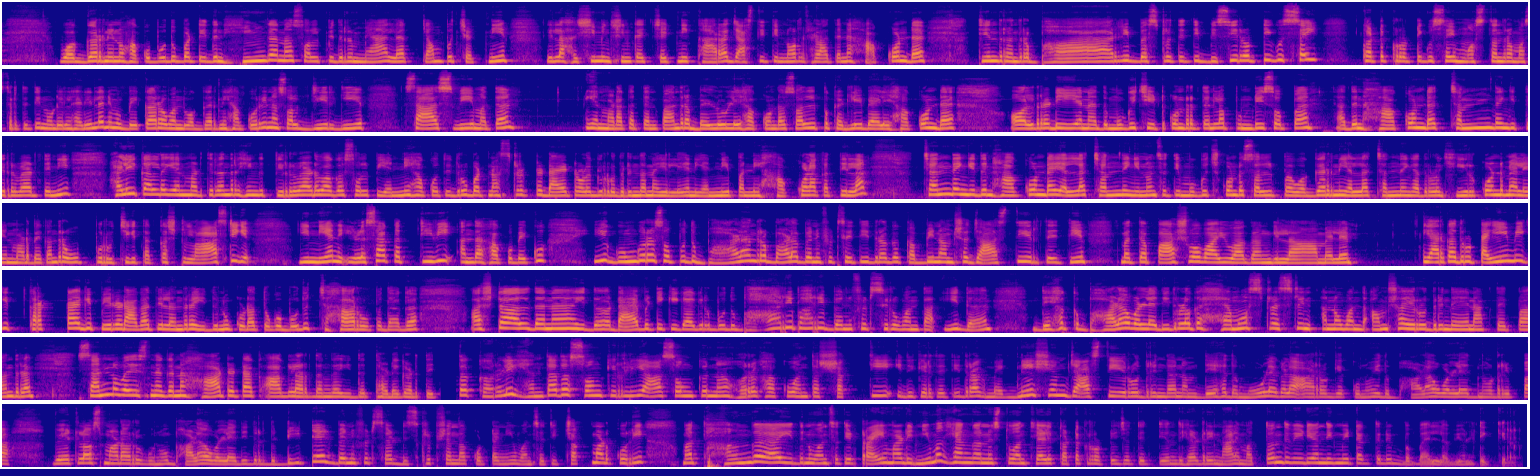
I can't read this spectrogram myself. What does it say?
ಒಗ್ಗರ್ಣಿನೂ ಹಾಕೋಬೋದು ಬಟ್ ಇದನ್ನು ಹಿಂಗನ ಸ್ವಲ್ಪ ಇದ್ರ ಮ್ಯಾಲೆ ಕೆಂಪು ಚಟ್ನಿ ಇಲ್ಲ ಹಸಿಮೆಣ್ಸಿನ್ಕಾಯಿ ಚಟ್ನಿ, ಖಾರ ಜಾಸ್ತಿ ತಿನ್ನೋರ್ಗೆ ಹೇಳತ್ತೇನೆ ಹಾಕ್ಕೊಂಡು ತಿಂದ್ರಂದ್ರೆ ಭಾರಿ ಬೆಸ್ಟ್ ಇರ್ತೈತಿ. ಬಿಸಿ ರೊಟ್ಟಿಗೂ ಸೈ, ಕಟಕ್ ರೊಟ್ಟಿಗೂ ಸೈ ಮಸ್ತ್ ಅಂದ್ರೆ ಮಸ್ತ್ ಇರ್ತೈತಿ. ನೋಡಿಲ್ಲ ಹೇಳಿಲ್ಲ ನಿಮಗೆ ಬೇಕಾದ್ರೆ ಒಂದು ಒಗ್ಗರ್ಣೆ ಹಾಕೋರಿ. ನಾ ಸ್ವಲ್ಪ ಜೀರಿಗೆ, ಸಾಸ್ವೆ ಮತ್ತು ಏನು ಮಾಡಕತ್ತೇನಪ್ಪ ಅಂದ್ರೆ ಬೆಳ್ಳುಳ್ಳಿ ಹಾಕ್ಕೊಂಡು ಸ್ವಲ್ಪ ಕಡ್ಲೆಬೇಳೆ ಹಾಕ್ಕೊಂಡು ಆಲ್ರೆಡಿ ಏನದು ಮುಗಿಸಿ ಇಟ್ಕೊಂಡಿರ್ತೇನಲ್ಲ ಪುಂಡಿ ಸೊಪ್ಪ, ಅದನ್ನು ಹಾಕ್ಕೊಂಡು ಚಂದಂಗೆ ತಿರ್ವಾಡ್ತೀನಿ. ಹಳಿ ಕಾಲದಾಗ ಏನು ಮಾಡ್ತೀರಂದ್ರೆ ಹಿಂಗೆ ತಿರ್ವಾಡುವಾಗ ಸ್ವಲ್ಪ ಎಣ್ಣೆ ಹಾಕೋತಿದ್ರು ಬಟ್ ನಾ ಸ್ಟ್ರಿಕ್ಟ್ ಡಯಟ್ ಒಳಗಿರೋದ್ರಿಂದ ನಾ ಇಲ್ಲೇನು ಎಣ್ಣೆ ಪನ್ನಿ ಹಾಕ್ಕೊಳಕತ್ತಿಲ್ಲ ಚಂದಂಗೆ ಇದನ್ನ ಹಾಕ್ಕೊಂಡು ಎಲ್ಲ ಚಂದಂಗೆ ಇನ್ನೊಂದು ಸತಿ ಮುಗಿಸ್ಕೊಂಡು ಸ್ವಲ್ಪ ಒಗ್ಗರ್ಣೆ ಎಲ್ಲ ಚಂದಂಗೆ ಅದ್ರೊಳಗೆ ಹೀರ್ಕೊಂಡ ಮೇಲೆ ಏನು ಮಾಡ್ಬೇಕಂದ್ರೆ ಉಪ್ಪು ರುಚಿಗೆ ತಕ್ಕಷ್ಟು ಲಾಸ್ಟಿಗೆ ಇನ್ನೇನು ಇಳಿಸಾಕತ್ತೀವಿ ಅಂದಾಗ ಹಾಕೋಬೇಕು. ಈ ಗುಂಗುರ ಸೊಪ್ಪುದು ಭಾಳ ಅಂದ್ರೆ ಭಾಳ ಬೆನಿಫಿಟ್ಸ್ ಐತಿ. ಇದ್ರಾಗ ಕಬ್ಬಿನಾಂಶ ಜಾಸ್ತಿ ಇರ್ತೈತಿ. ಮತ್ತು ಪಾರ್ಶ್ವವಾಯು ಆಗಂಗಿಲ್ಲ, ಆಮೇಲೆ ಯಾರಿಗಾದ್ರೂ ಟೈಮಿಗೆ ಕರೆಕ್ಟಾಗಿ ಪೀರಿಯಡ್ ಆಗತ್ತಿಲ್ಲ ಅಂದರೆ ಇದನ್ನು ಕೂಡ ತೊಗೋಬೋದು ಚಹಾ ರೂಪದಾಗ. ಅಷ್ಟೇ ಅಲ್ದನ ಇದು ಡಯಾಬಿಟಿಕ್ಕಿಗಾಗಿರ್ಬೋದು ಭಾರಿ ಭಾರಿ ಬೆನಿಫಿಟ್ಸ್ ಇರುವಂಥ ಇದು ದೇಹಕ್ಕೆ ಭಾಳ ಒಳ್ಳೇದು. ಇದ್ರೊಳಗೆ ಹೆಮೋಸ್ಟ್ರೆಸ್ಟಿನ್ ಅನ್ನೋ ಒಂದು ಅಂಶ ಇರೋದ್ರಿಂದ ಏನಾಗ್ತೈತಪ್ಪ ಅಂದ್ರೆ ಸಣ್ಣ ವಯಸ್ಸಿನಾಗನ ಹಾರ್ಟ್ ಅಟ್ಯಾಕ್ ಆಗ್ಲಾರ್ದಂಗೆ ಇದು ತಡೆಗಟ್ತೈತಿ. ಮತ್ತು ಕರಳಿಗೆ ಎಂಥದ ಸೋಂಕು ಇರಲಿ, ಆ ಸೋಂಕನ್ನು ಹೊರಗೆ ಹಾಕುವಂಥ ಶಕ್ತಿ ಇದಕ್ಕಿರ್ತೈತಿ. ಇದ್ರಾಗ ಮೆಗ್ನೀಷಿಯಮ್ ಜಾಸ್ತಿ ಇರೋದ್ರಿಂದ ನಮ್ಮ ದೇಹದ ಮೂಳೆಗಳ ಆರೋಗ್ಯಕ್ಕೂ ಇದು ಭಾಳ ಒಳ್ಳೇದು ನೋಡ್ರಿಪ್ಪ. ವೇಟ್ ಲಾಸ್ ಮಾಡೋರಿಗೂ ಭಾಳ ಒಳ್ಳೇದು. ಇದ್ರದ್ದು ಡೀಟೇಲ್ ಬೆನಿಫಿಟ್ಸ್ ಡಿಸ್ಕ್ರಿಪ್ಷನ್ದಾಗ ಕೊಟ್ಟನಿ ಒಂದು ಸತಿ ಚೆಕ್ ಮಾಡ್ಕೊರಿ. ಮತ್ತು ಹಂಗೆ ಇದನ್ನ ಒಂದು ಸತಿ ಟ್ರೈ ಮಾಡಿ ನಿಮಗೆ ಹೆಂಗೆ ಅನ್ನಿಸ್ತು ಅಂತ ಹೇಳಿ ಕಟಕ್ ರೊಟ್ಟಿ ಜೊತೆ ತಿಂದು ಹೇಳ್ರಿ. ನಾಳೆ ಮತ್ತೊಂದು ವೀಡಿಯೋಂದಿಗೆ meet ಆಗ್ತೀರಿ bye love you'll take care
